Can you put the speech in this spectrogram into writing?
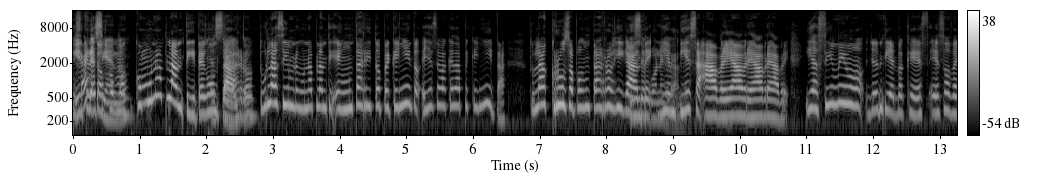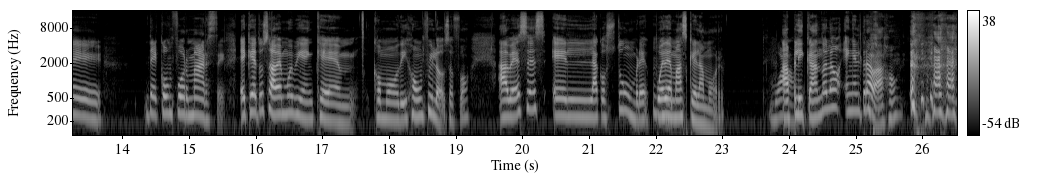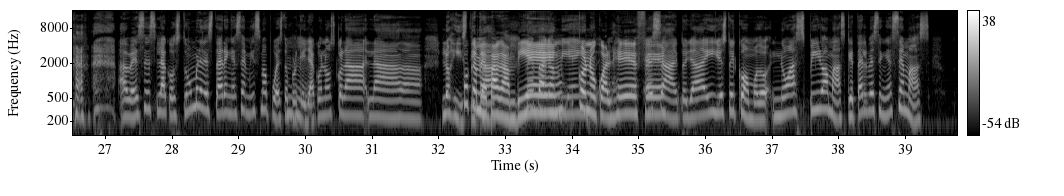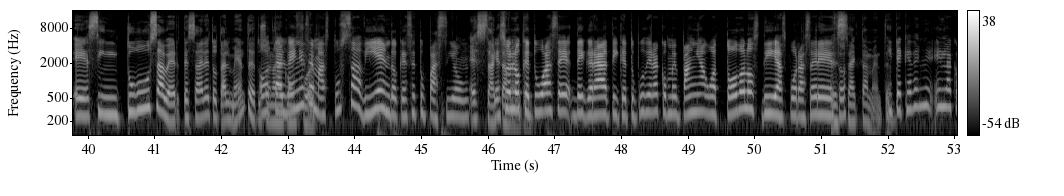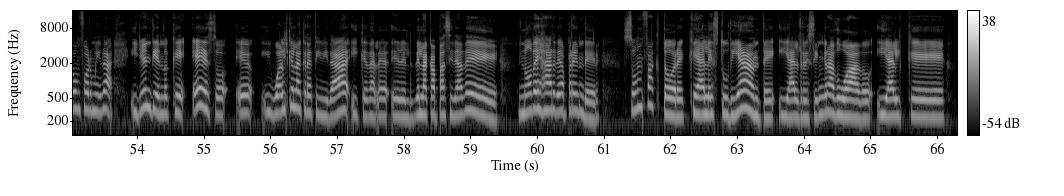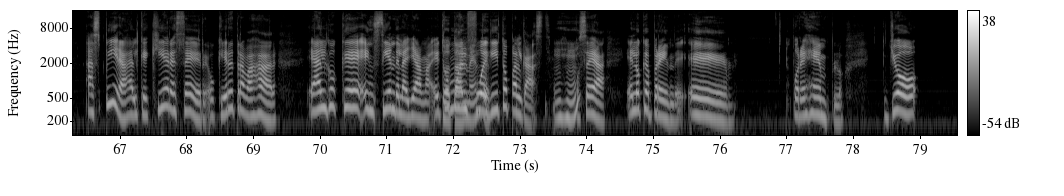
Ir creciendo. Como, como una plantita en un Exacto. tarro. Tú la siembras en una planti- en un tarrito pequeñito, ella se va a quedar pequeñita. Tú la cruzas por un tarro gigante y, grande. empieza, abre, abre, abre, abre. Y así mismo yo entiendo que es eso de, de conformarse. Es que tú sabes muy bien que, mm, como dijo un filósofo, a veces el- la costumbre puede más que el amor. Wow. Aplicándolo en el trabajo, a veces la costumbre de estar en ese mismo puesto, porque ya conozco la, la logística. Porque me pagan bien, pagan bien. conozco al jefe. Exacto, ya ahí yo estoy cómodo, no aspiro a más, que tal vez en ese más, eh, sin tú saber, te sale totalmente de tu O zona tal vez ese más, tú sabiendo que esa es tu pasión. Exactamente. Eso es lo que tú haces de gratis, que tú pudieras comer pan y agua todos los días por hacer eso. Exactamente. y te queden en la conformidad. Y yo entiendo que eso, eh, igual que la creatividad y que de la capacidad de no dejar de aprender, son factores que al estudiante y al recién graduado y al que aspira, al que quiere ser o quiere trabajar, es algo que enciende la llama. Es como el Totalmente. fueguito para el gas. O sea, es lo que prende. Eh, por ejemplo, yo,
